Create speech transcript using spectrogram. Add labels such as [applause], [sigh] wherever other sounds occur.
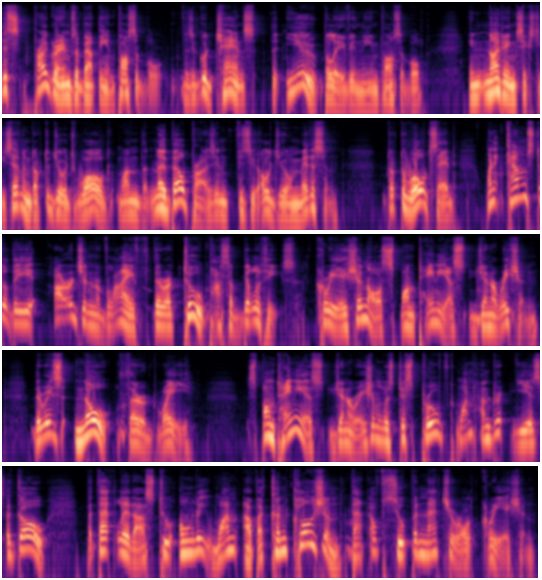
This program's about the impossible. There's a good chance that you believe in the impossible. In 1967, Dr. George Wald won the Nobel Prize in Physiology or Medicine. Dr. Wald said, When it comes to the origin of life, there are two possibilities creation or spontaneous generation. There is no third way. Spontaneous generation was disproved 100 years ago, but that led us to only one other conclusion that of supernatural creation.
